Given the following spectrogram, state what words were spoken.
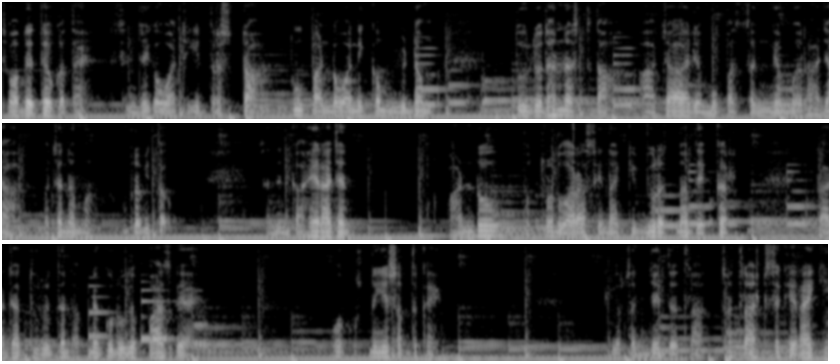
जवाब देते हुए कहता है, संजय का वाची दृष्टा तू पांडवानी कम विडम दुर्योधन आचार्य मुपसंगम राजा वचनम ब्रवित संजय ने कहा है राजन पांडव पुत्रों द्वारा सेना की व्यू रचना देखकर राजा दुर्योधन अपने गुरु के पास गया है और उसने ये शब्द कहे। मतलब संजय धृतराष्ट्र से कह रहा है कि।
